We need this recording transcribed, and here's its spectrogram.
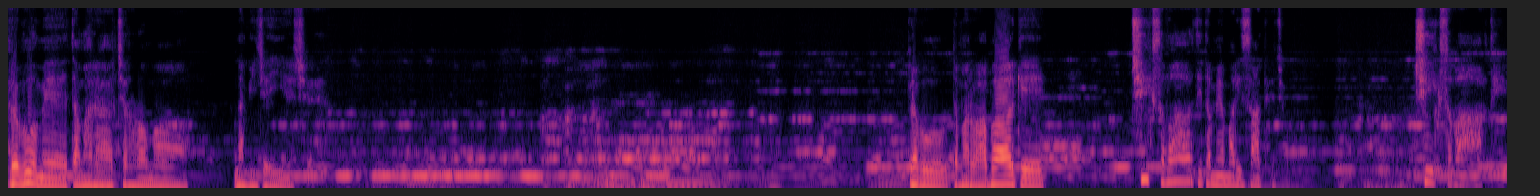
પ્રભુ, અમે તમારા ચરણોમાં નમી જઈએ છીએ. પ્રભુ, તમારો આભાર કે છેક સવારથી તમે અમારી સાથે છો. છેક સવારથી.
